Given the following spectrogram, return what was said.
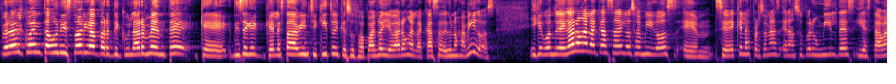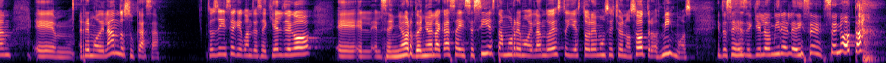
Pero él cuenta una historia particularmente que dice que, él estaba bien chiquito y que sus papás lo llevaron a la casa de unos amigos. Y que cuando llegaron a la casa de los amigos, eh, se ve que las personas eran súper humildes y estaban eh, remodelando su casa. Entonces dice que cuando Ezequiel llegó, eh, el, el, señor dueño de la casa dice, sí, estamos remodelando esto y esto lo hemos hecho nosotros mismos. Entonces Ezequiel lo mira y le dice, se nota.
